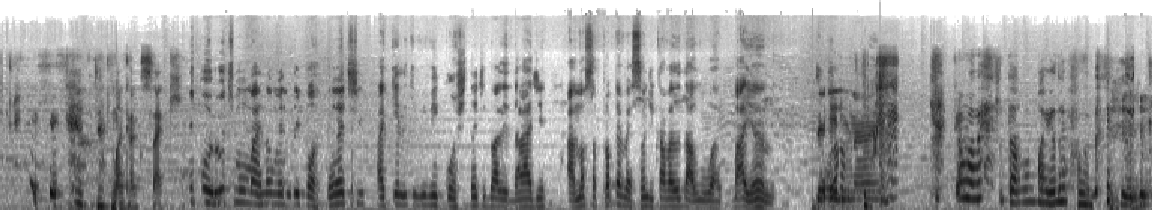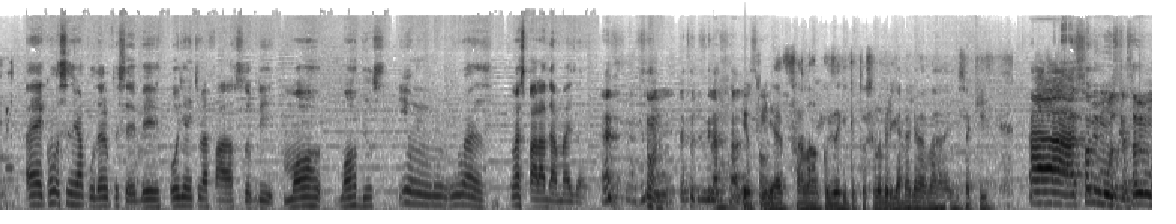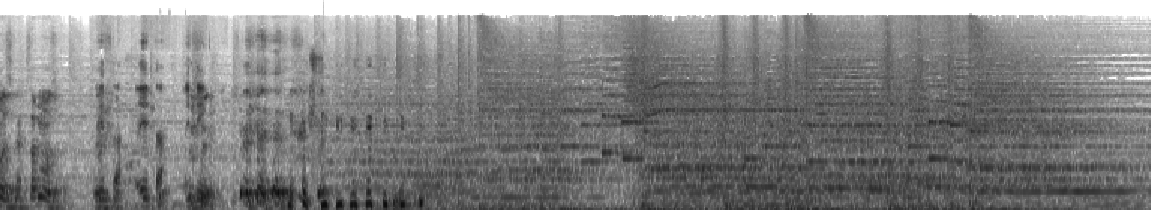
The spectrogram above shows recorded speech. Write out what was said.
Macaco saque. E por último, mas não menos importante, aquele que vive em constante dualidade, a nossa própria versão de Cavaleiro da Lua, baiano. Day night. Cavaleiro da Baiana é foda. É, como vocês já puderam perceber, hoje a gente vai falar sobre Mor Morbius e um- umas, umas paradas a mais aí. É, Sony, essa desgraçada. Eu Sony. queria falar uma coisa aqui que eu tô sendo obrigado a gravar isso aqui. Ah, sobe música, sobe música, sobe música. Eita, eita, entendi.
